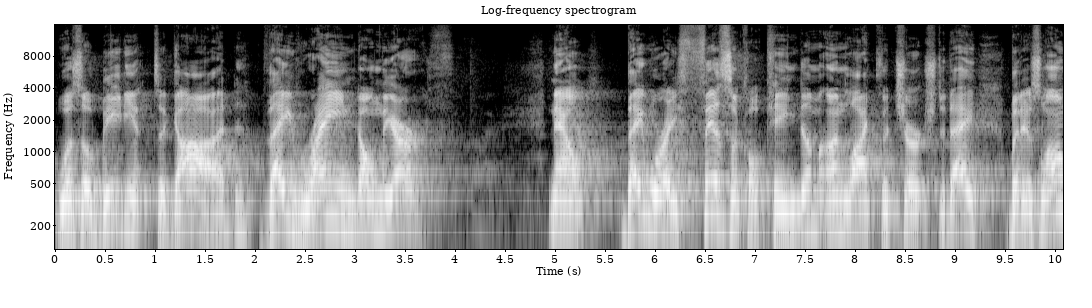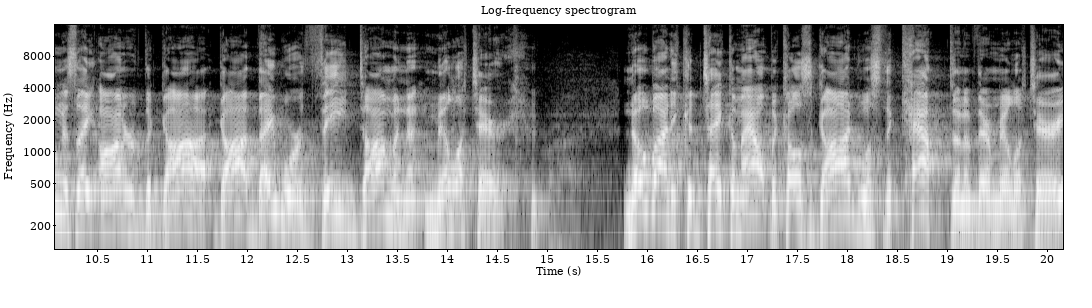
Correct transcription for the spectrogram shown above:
was obedient to God, they reigned on the earth. Now, they were a physical kingdom, unlike the church today. But as long as they honored the God, God, they were the dominant military. Nobody could take them out because God was the captain of their military,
